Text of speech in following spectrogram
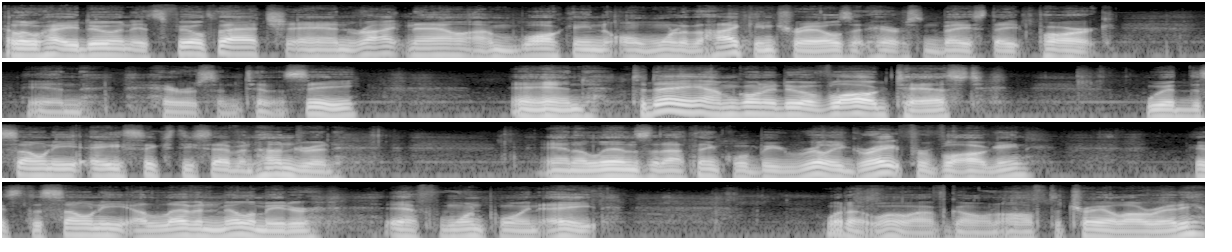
Hello, how you doing? It's Phil Thach, and right now I'm walking on one of the hiking trails at Harrison Bay State Park in Harrison, Tennessee. And today I'm going to do a vlog test with the Sony a6700 and a lens that I think will be really great for vlogging. It's the Sony 11 millimeter f1.8. What a, whoa, I've gone off the trail already.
